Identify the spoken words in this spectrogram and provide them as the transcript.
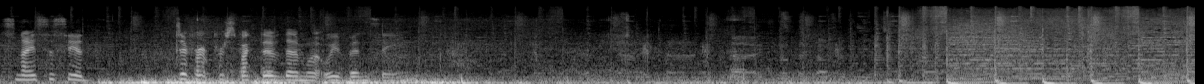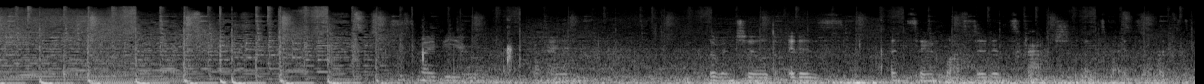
It's nice to see a different perspective than what we've been seeing. My view the windshield. It is insane blasted and scratched. That's why it's so see.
